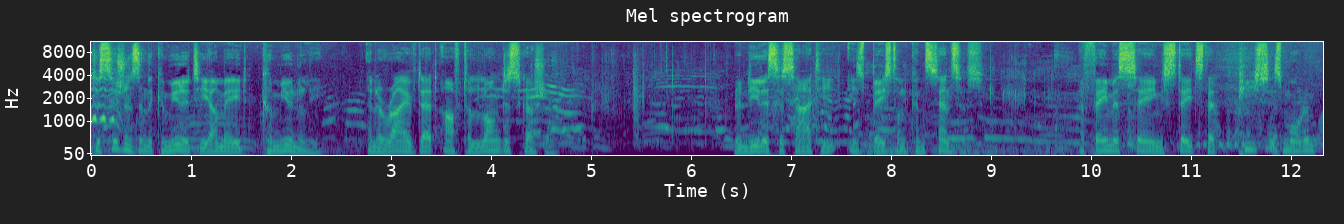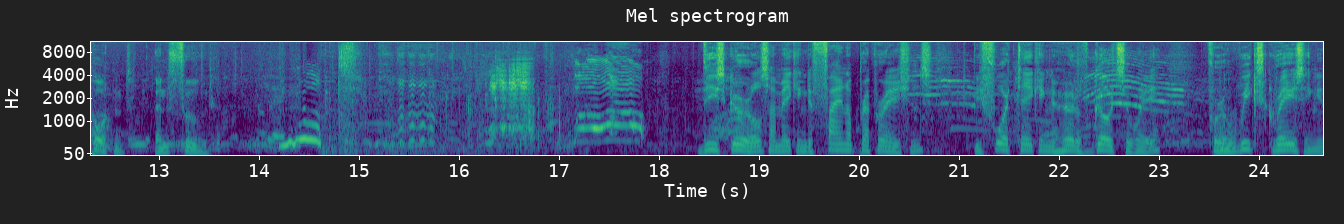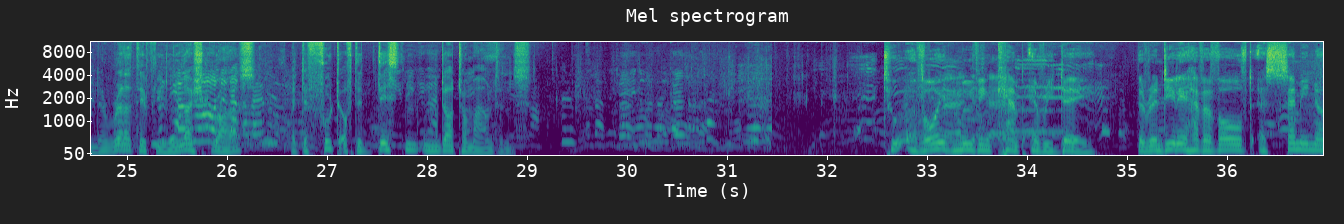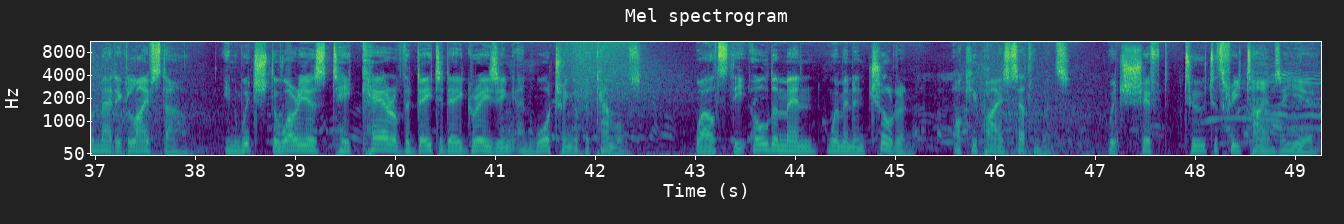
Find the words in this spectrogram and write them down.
Decisions in the community are made communally and arrived at after long discussion. Rendile society is based on consensus. A famous saying states that peace is more important than food. These girls are making the final preparations before taking a herd of goats away for a week's grazing in the relatively lush grass at the foot of the distant Ndoto Mountains. To avoid moving camp every day, the Rendile have evolved a semi-nomadic lifestyle in which the warriors take care of the day-to-day grazing and watering of the camels, whilst the older men, women and children occupy settlements, which shift two to three times a year.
